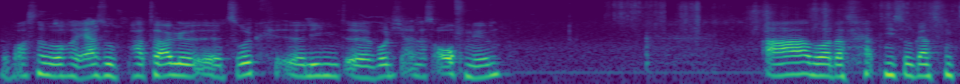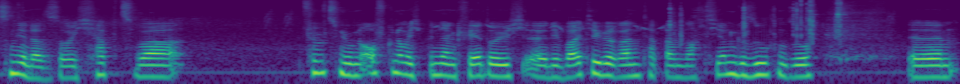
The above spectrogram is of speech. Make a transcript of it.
oder war es eine Woche, ja, so ein paar Tage äh, zurückliegend, äh, wollte ich alles aufnehmen aber das hat nicht so ganz funktioniert. Also ich habe zwar 15 Minuten aufgenommen, ich bin dann quer durch äh, den Wald hier gerannt, habe dann nach Tieren gesucht und so. Ähm,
